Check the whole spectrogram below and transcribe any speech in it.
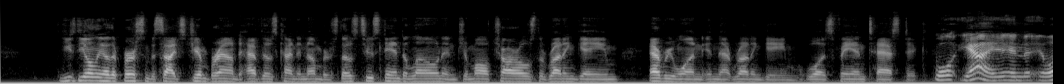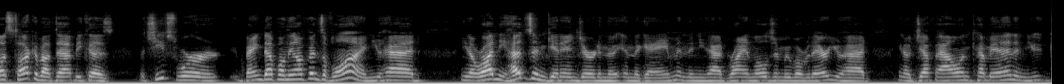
he's the only other person besides Jim Brown to have those kind of numbers. Those two stand alone, and Jamaal Charles, the running game, everyone in that running game was fantastic. Well, yeah, and, let's talk about that because the Chiefs were banged up on the offensive line. You had you know Rodney Hudson get injured in the in the game, and then you had Ryan Lilja move over there. You had you know Jeff Allen come in, and you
